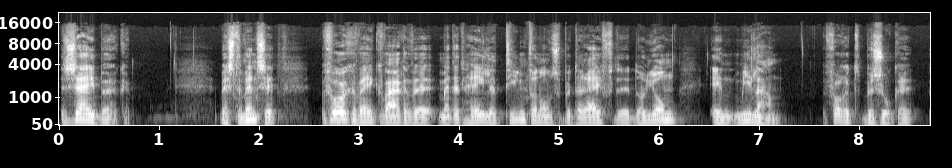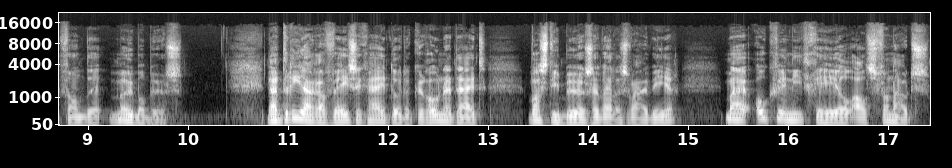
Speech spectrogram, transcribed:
Zijbeuken. Beste mensen, vorige week waren we met het hele team van ons bedrijf, de Dorion, in Milaan voor het bezoeken van de meubelbeurs. Na drie jaar afwezigheid door de coronatijd was die beurs er weliswaar weer, maar ook weer niet geheel als vanouds.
